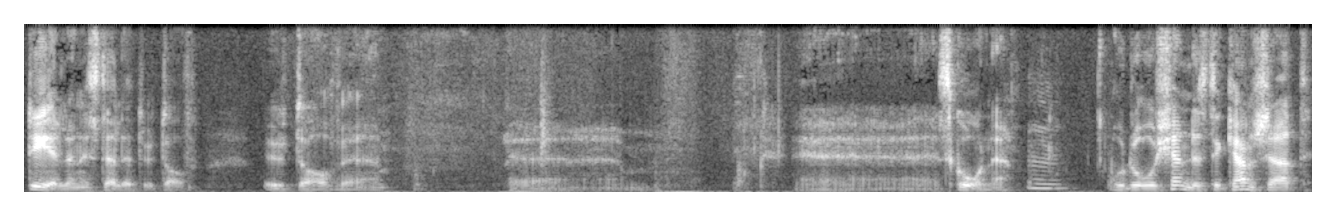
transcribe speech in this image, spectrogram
delen istället utav, utav eh, eh, eh, Skåne. Mm. Och då kändes det kanske att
